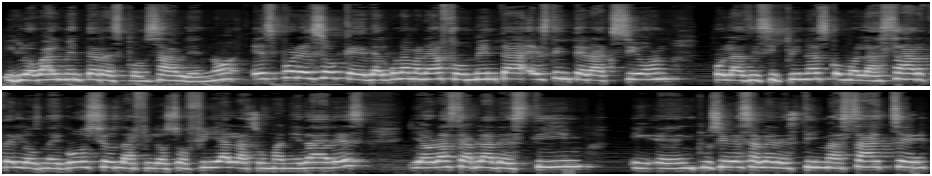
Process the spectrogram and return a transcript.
y globalmente responsable, ¿no? Es por eso que de alguna manera fomenta esta interacción con las disciplinas como las artes, los negocios, la filosofía, las humanidades, y ahora se habla de STEAM, e inclusive se habla de STEAM más H,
